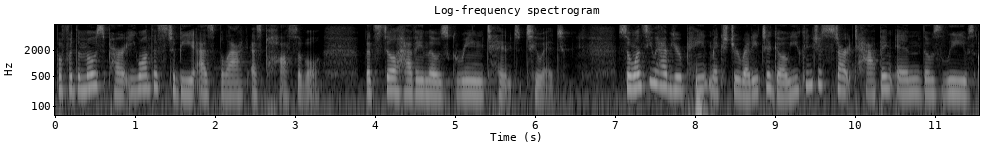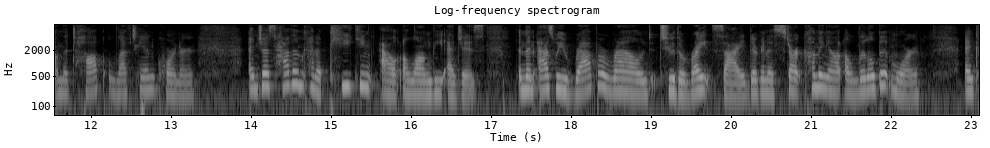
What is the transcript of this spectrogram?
But for the most part, you want this to be as black as possible but still having those green tint to it. So once you have your paint mixture ready to go, you can just start tapping in those leaves on the top left-hand corner and just have them kind of peeking out along the edges. And then as we wrap around to the right side, they're going to start coming out a little bit more and,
